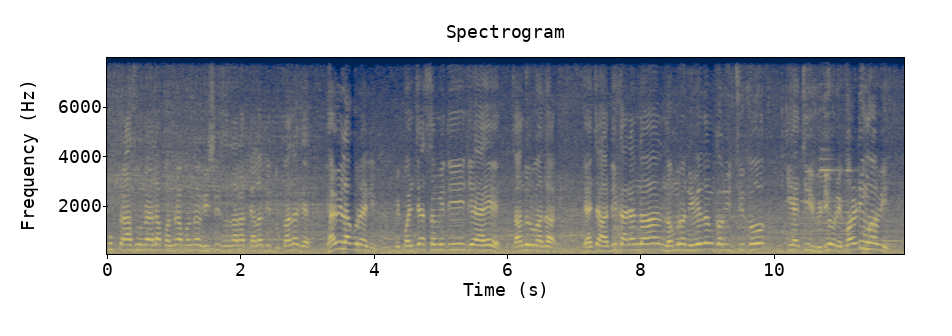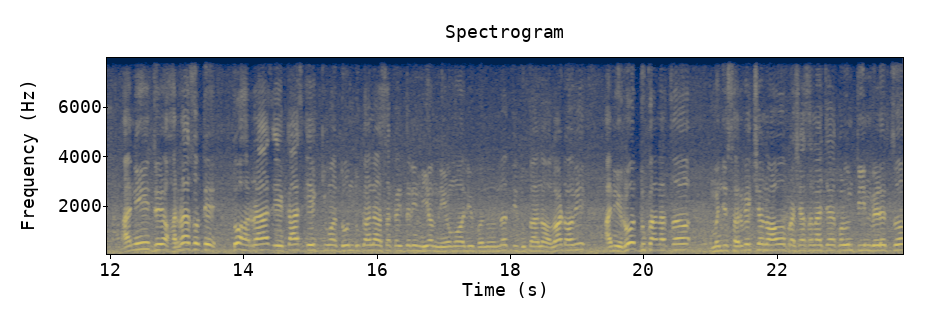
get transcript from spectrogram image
खूप त्रास होऊन राहिला. पंधरा पंधरा वीस वीस हजारात त्याला ती दुकानं घ्या घ्यावी लागू राहिली. मी पंचायत समिती जी आहे चांदूर बाजार याच्या अधिकाऱ्यांना नम्र निवेदन करू इच्छितो की याची व्हिडिओ रेकॉर्डिंग व्हावी. आणि जे हर्रास होते तो हर्रास एकाच एक किंवा दोन दुकानं असं काहीतरी नियम नियमावली बनवूनच ती दुकानं अलॉट व्हावी. आणि रोज दुकानाचं म्हणजे सर्वेक्षण व्हावं प्रशासनाच्याकडून तीन वेळेचं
